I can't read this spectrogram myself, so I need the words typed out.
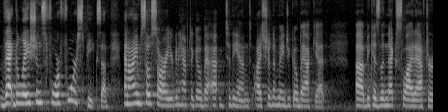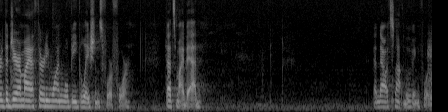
that Galatians 4 4 speaks of. And I am so sorry, you're going to have to go back uh, to the end. I shouldn't have made you go back yet uh, because the next slide after the Jeremiah 31 will be Galatians 4 4. That's my bad. And now it's not moving for you.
